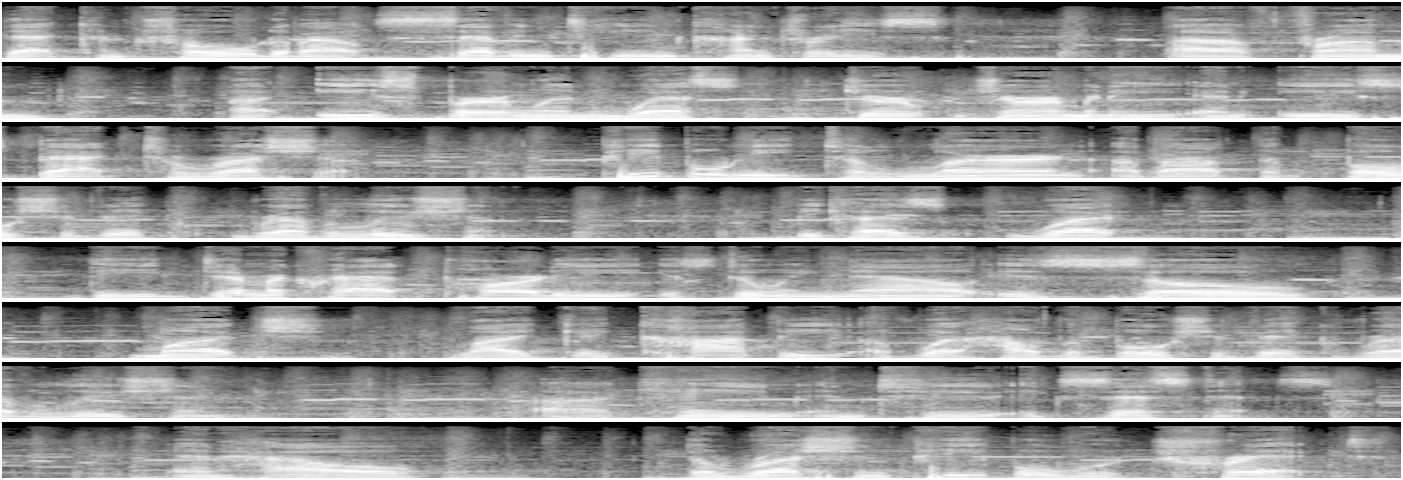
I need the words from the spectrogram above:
that controlled about 17 countries uh, from uh, East Berlin, West Ger- Germany, and East back to Russia. People need to learn about the Bolshevik Revolution because what the Democrat Party is doing now is so much like a copy of what how the Bolshevik Revolution uh, came into existence, and how the Russian people were tricked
